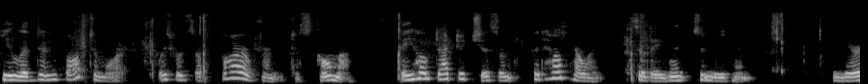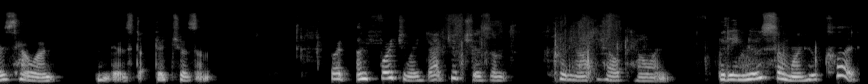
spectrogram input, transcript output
He lived in Baltimore, which was far from Tacoma. They hoped Dr. Chisholm could help Helen, so they went to meet him. And there's Helen, and there's Dr. Chisholm. But unfortunately, Dr. Chisholm could not help Helen, but he knew someone who could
